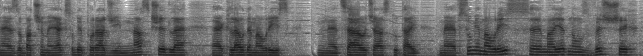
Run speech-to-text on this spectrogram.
e, zobaczymy jak sobie poradzi na skrzydle. E, Claude Maurice e, cały czas tutaj. E, w sumie Maurice e, ma jedną z wyższych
